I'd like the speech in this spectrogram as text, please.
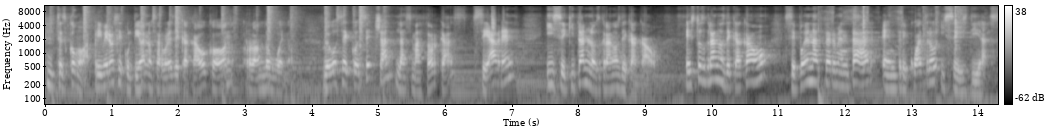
Entonces, ¿cómo va? Primero se cultivan los árboles de cacao con rodando bueno. Luego se cosechan las mazorcas, se abren y se quitan los granos de cacao. Estos granos de cacao se pueden fermentar entre 4 y 6 días.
